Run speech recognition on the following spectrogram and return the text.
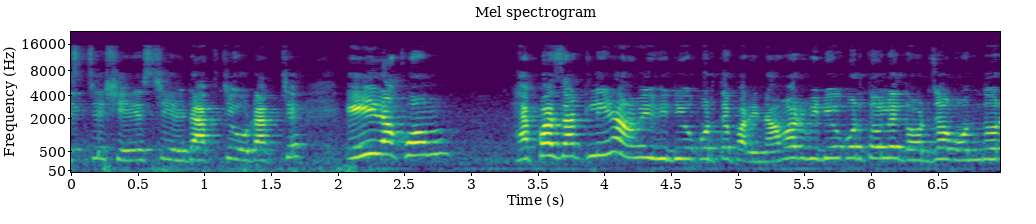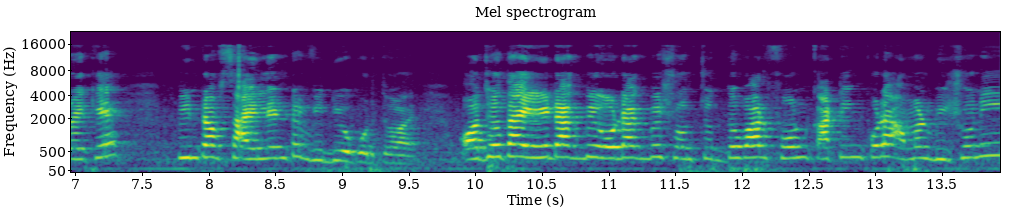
এসছে, সে এসছে, এ ডাকছে, ও ডাকছে। এই রকম হ্যাপাজাটলি না আমি ভিডিও করতে পারি না। আমার ভিডিও করতে হলে দরজা বন্ধ রেখে প্রিন্ট অফ সাইলেন্টে ভিডিও করতে হয়। অযথা এ ডাকবে, ও ডাকবে চোদ্দোবার ফোন কাটিং করে আমার ভীষণই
